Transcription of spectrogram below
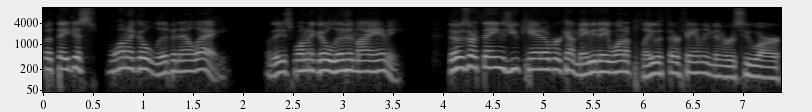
but they just want to go live in LA or they just want to go live in Miami. Those are things you can't overcome. Maybe they want to play with their family members who are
